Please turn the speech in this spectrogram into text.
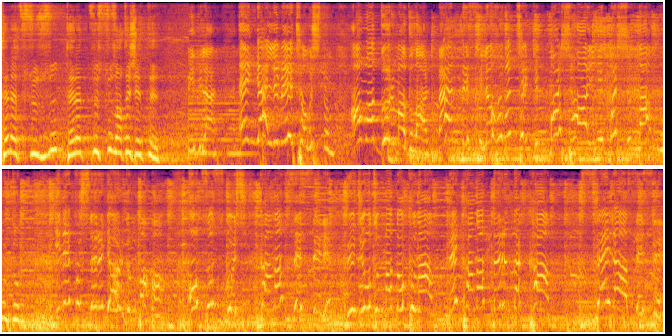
tereddütsüz, tereddütsüz ateş etti. bildiler. Engellemeye çalıştım ama durmadılar. Ben de silahımı çekip baş haini başından vurdum. Yine kuşları gördüm baba. 30 kuş, kanat sesleri, vücuduma dokunan sesi,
